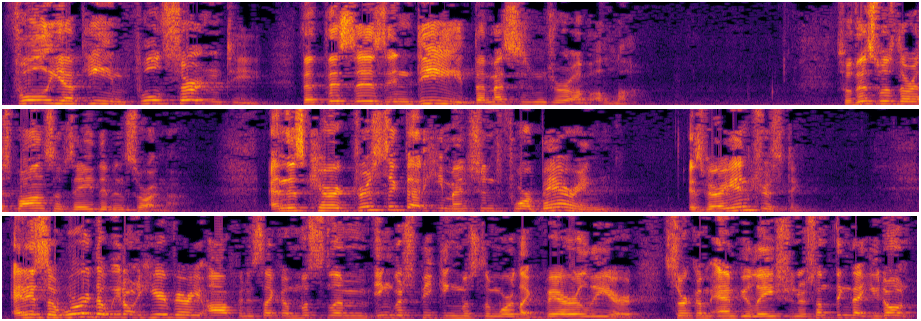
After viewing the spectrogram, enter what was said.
full yaqeen, full certainty that this is indeed the messenger of Allah. So this was the response of Zayd ibn Sur'na. And this characteristic that he mentioned, forbearing, is very interesting. And it's a word that we don't hear very often. It's like a Muslim, English speaking Muslim word like verily or circumambulation or something that you don't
